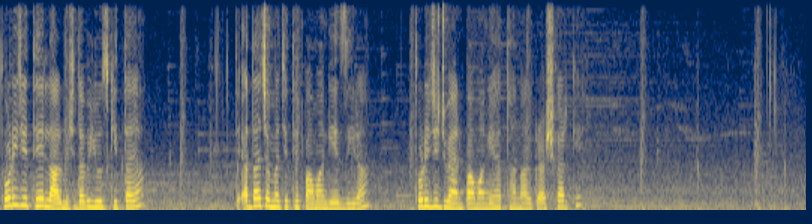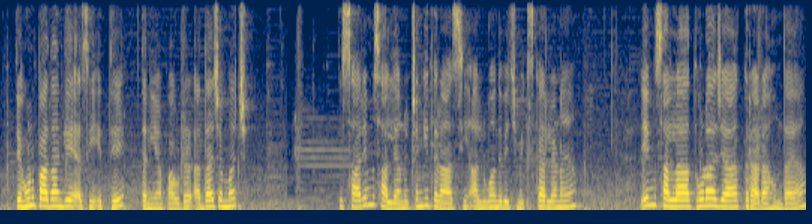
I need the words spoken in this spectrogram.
ਥੋੜੀ ਜਿਹੀ ਇੱਥੇ ਲਾਲ ਮਿਰਚ ਦਾ ਵੀ ਯੂਜ਼ ਕੀਤਾ ਆ। ਤੇ ਅੱਧਾ ਚਮਚ ਇੱਥੇ ਪਾਵਾਂਗੇ ਜ਼ੀਰਾ। ਥੋੜੀ ਜਿਹੀ ਜਵੈਨ ਪਾਵਾਂਗੇ ਹੱਥਾਂ ਨਾਲ ਕ੍ਰਸ਼ ਕਰਕੇ। ਤੇ ਹੁਣ ਪਾ ਦਾਂਗੇ ਅਸੀਂ ਇੱਥੇ ਧਨੀਆ ਪਾਊਡਰ, ਅੱਧਾ ਚਮਚ। ਤੇ ਸਾਰੇ ਮਸਾਲਿਆਂ ਨੂੰ ਚੰਗੀ ਤਰ੍ਹਾਂ ਅਸੀਂ ਆਲੂਆਂ ਦੇ ਵਿੱਚ ਮਿਕਸ ਕਰ ਲੈਣਾ ਆ। ਇਹ ਮਸਾਲਾ ਥੋੜਾ ਜਿਹਾ ਕਰਾਰਾ ਹੁੰਦਾ ਆ।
